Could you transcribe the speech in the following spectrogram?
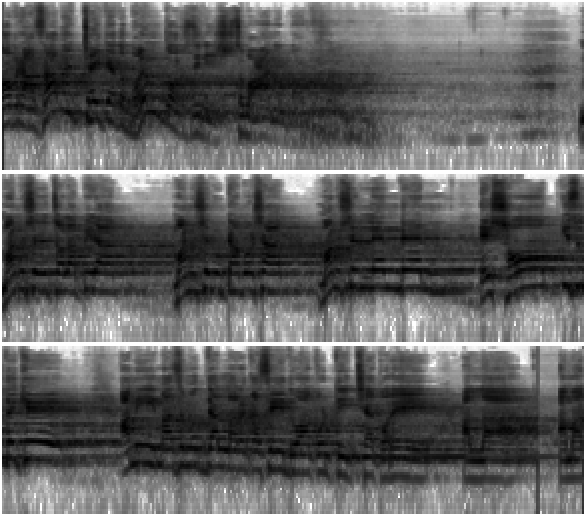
কবর আযাবের চাইতে এত ভয়ঙ্কর জিনিস, সুবহানাল্লাহ। মানুষের চলাফেরা, মানুষের উঠা বসা মানুষের লেনদেন, এই সব কিছু দেখে আমি মাঝে মধ্যে আল্লাহর কাছে দোয়া করতে ইচ্ছা করে, আল্লাহ আমার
